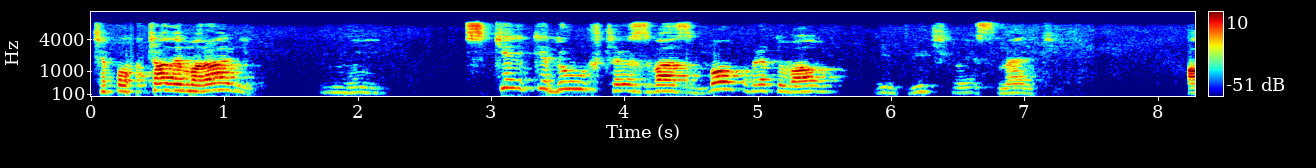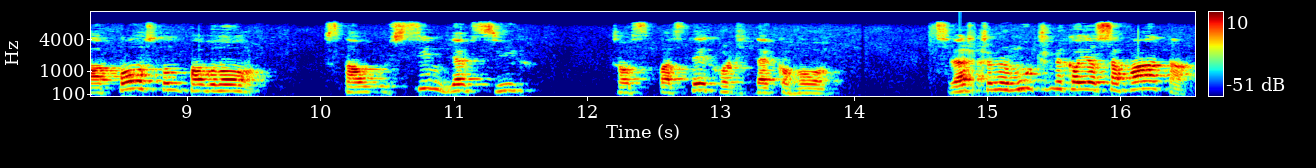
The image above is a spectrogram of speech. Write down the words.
чи повчали моралі? Ні. Скільки душ через вас Бог врятував від вічної смерті. Апостол Павло став усім для всіх, щоб спасти хоч декого. Священомученика Йосафата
